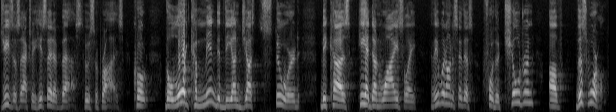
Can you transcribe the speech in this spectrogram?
Jesus actually, he said it best. Who's surprised? Quote, the Lord commended the unjust steward because he had done wisely. And they went on to say this For the children of this world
